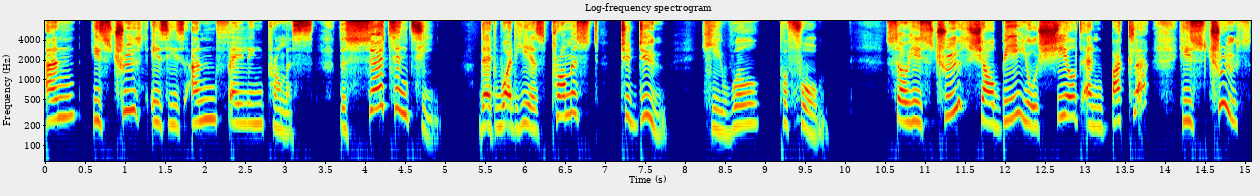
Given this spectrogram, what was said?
un, his truth is his unfailing promise, the certainty that what he has promised to do, he will perform. So his truth shall be your shield and buckler. His truth,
